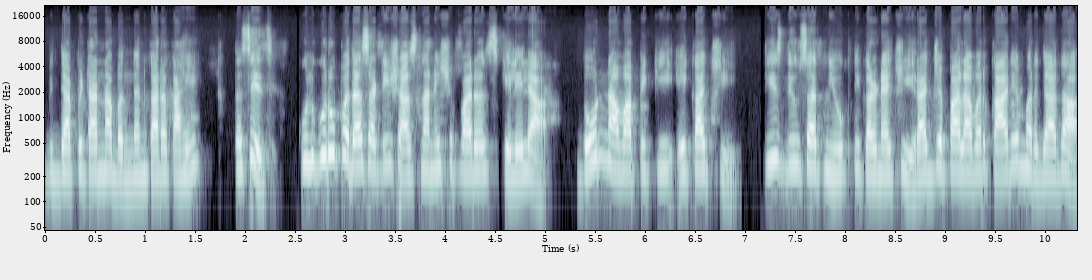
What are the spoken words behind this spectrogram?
विद्यापीठांना बंधनकारक आहे. तसेच कुलगुरू पदासाठी शासनाने शिफारस केलेल्या दोन नावापैकी एकाची तीस दिवसात नियुक्ती करण्याची राज्यपालावर कार्यमर्यादा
